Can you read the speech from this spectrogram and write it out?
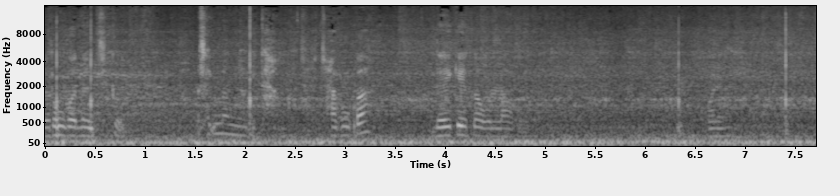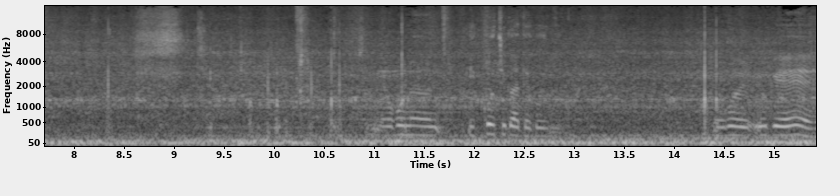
자, 이런 거는 지금 생명력이 다한 거죠. 자구가 네 개가 올라오고 월미. 지금 요거는 입꼬지가 되고 있는 거예요. 요거 요게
